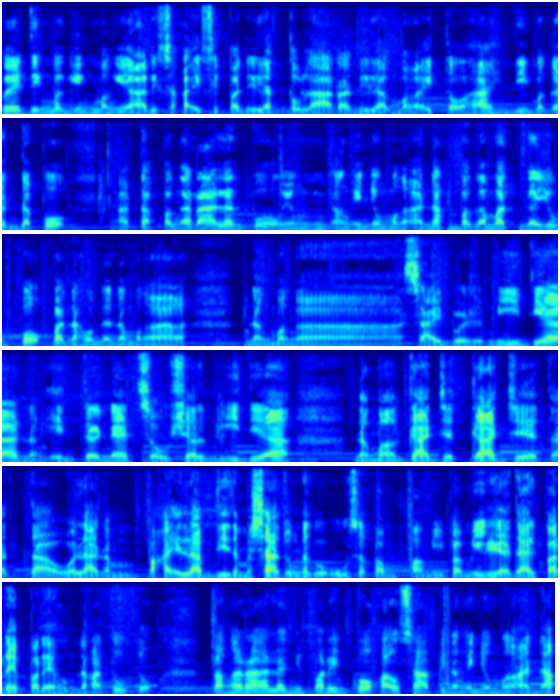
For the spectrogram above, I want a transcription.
pwedeng maging mangyari sa kaisipan nila, tularan nila ang mga ito ha. Hindi maganda po. At uh, pangaralan po ang, yung, ang inyong mga anak. Bagamat ngayon po, panahon na ng mga, ng mga cyber media, ng internet, social media, ng mga gadget-gadget at uh, wala nang pakailam, di na masyadong nag-uusap ang pamilya dahil pare-parehong nakatutok. Pangaralan nyo pa rin po, kausapin ang inyong mga anak,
